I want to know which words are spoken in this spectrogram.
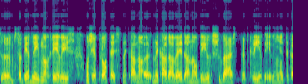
um, sabiedrība no Krievijas, un šie protesti nekādā, nekādā veidā nav bijuši vērsti pret Krieviju. Viņi ir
